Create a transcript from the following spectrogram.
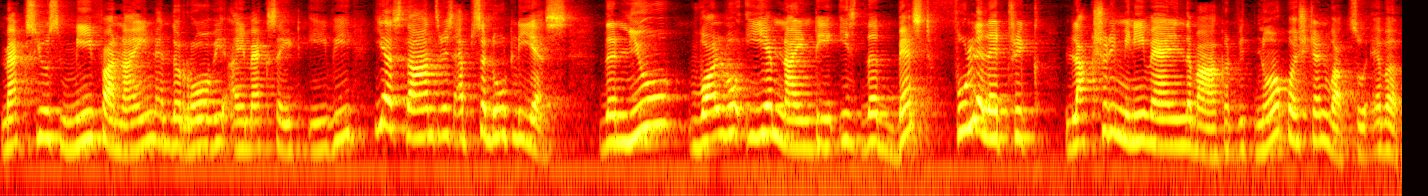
Maxus MIFA 9 and the Roewe IMAX 8 EV? Yes, the answer is absolutely yes. The new Volvo EM90 is the best full electric luxury minivan in the market with no question whatsoever.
